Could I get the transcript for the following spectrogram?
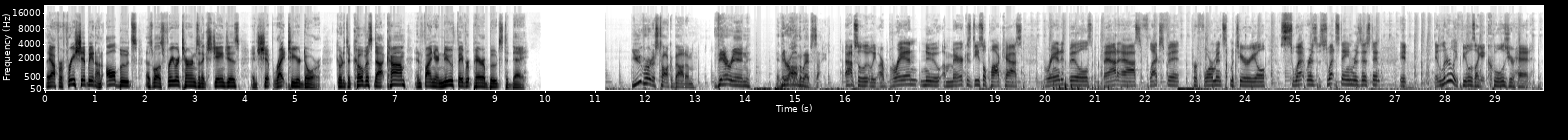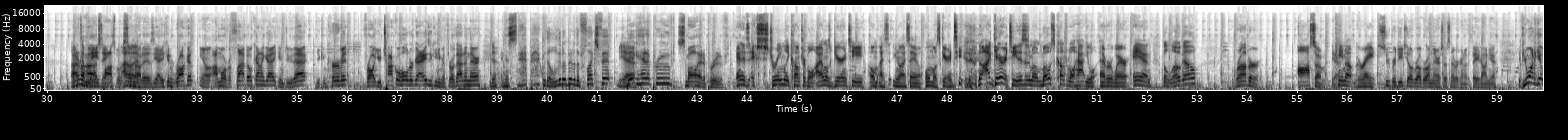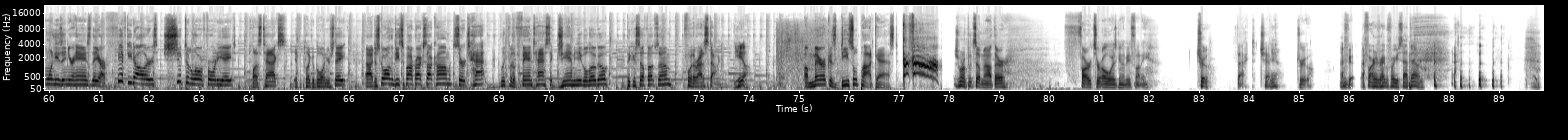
They offer free shipping on all boots, as well as free returns and exchanges, and ship right to your door. Go to tecovas.com and find your new favorite pair of boots today. You've heard us talk about them. They're in, and they're on the website. Absolutely. Our brand new America's Diesel podcast, branded bills, badass, flex fit, performance material, sweat res- sweat stain resistant. It it literally feels like it cools your head. I don't It's know how amazing. that's possible. but I don't Somehow know. it is. Yeah, you can rock it. You know, I'm more of a flat bill kind of guy. You can do that. You can curve it. For all you taco holder guys, you can even throw that in there. Yeah. And then snap back with a little bit of the flex fit. Yeah. Big head approved, small head approved. and it's extremely comfortable. I almost guarantee, um, I s- you know, I say almost guarantee. No, I guarantee this is the most comfortable hat you will ever wear. And the logo, rubber, awesome. Yeah. Came out great. Super detailed rubber on there, so it's never going to fade on you. If you want to get one of these in your hands, they are $50, shipped to the lower 48, plus tax, if applicable in your state. Uh, just go on the dieselpowerproducts.com, search hat, look for the fantastic Jam and Eagle logo, pick yourself up some before they're out of stock. Yeah. America's Diesel Podcast. Just want to put something out there. Farts are always going to be funny. True. Fact. Check. Yeah. True. I, f- Okay. I farted right before you sat down.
